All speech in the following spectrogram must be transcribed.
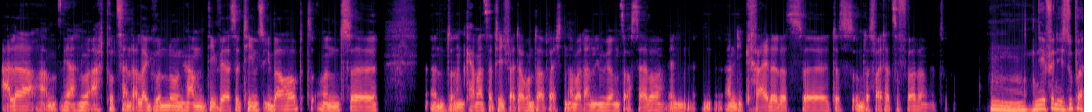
alle haben, ja, nur acht Prozent aller Gründungen haben diverse Teams überhaupt und, äh, und dann kann man es natürlich weiter runterbrechen, aber dann nehmen wir uns auch selber in, in, an die Kreide, das, äh, das, um das weiter zu fördern. Hm, nee, finde ich super.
